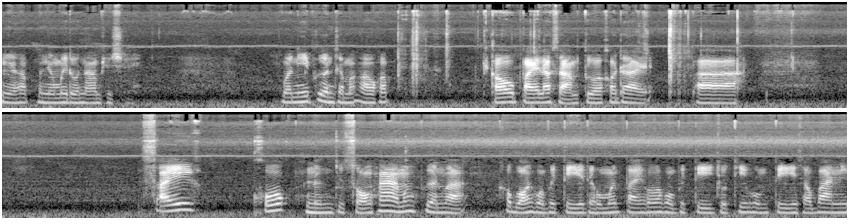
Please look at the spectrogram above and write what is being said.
นี่ครับ มันยังไม่โดนน้ำเฉยๆ วันนี้เพื่อนจะมาเอาครับ เขาไปแล้วสามตัวเขาได้ปลาไซส์โคกหนึ่งจุดสองห้ามั้งเพื่อนว่า เขาบอกให้ผมไปตีแต่ผมไม่ไปเพราะว่าผมไปตีจุดที่ผมตีแถวบ้านนี้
